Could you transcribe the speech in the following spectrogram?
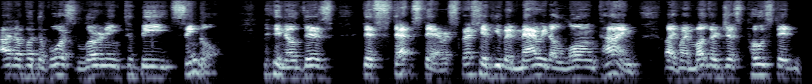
out of a divorce learning to be single. You know, there's there's steps there, especially if you've been married a long time. Like my mother just posted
